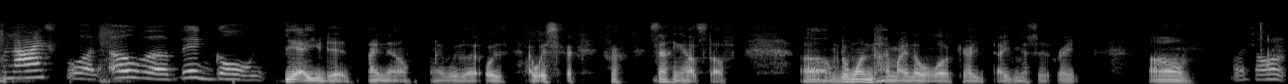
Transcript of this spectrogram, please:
when I scored over a big goal. Yeah, you did. I know. I was uh, was I was sending out stuff. Um, the one time I don't look, I I miss it, right? Um, Which all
